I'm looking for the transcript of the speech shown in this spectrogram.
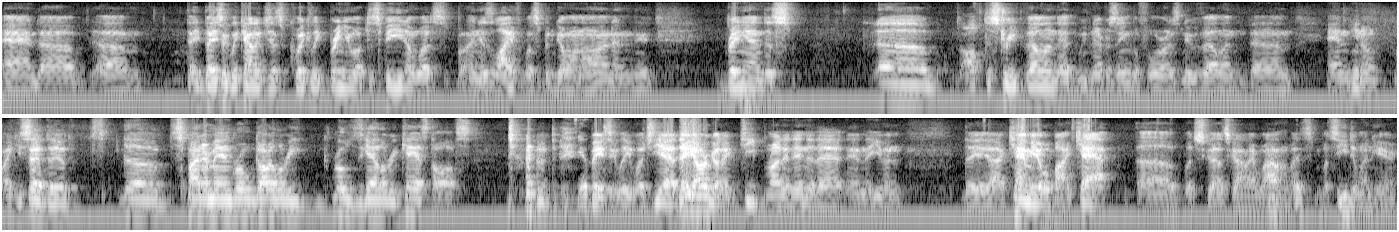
and uh, um, they basically kind of just quickly bring you up to speed on what's in his life, what's been going on, and bring in this um off the street villain that we've never seen before, his new villain, um, and you know, like you said, the the Spider-Man Road Gallery Rogues Gallery cast-offs. Yep. Basically, which yeah, they are going to keep running into that, and even the uh, cameo by Cap, uh, which was kind of like, wow, what's what's he doing here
